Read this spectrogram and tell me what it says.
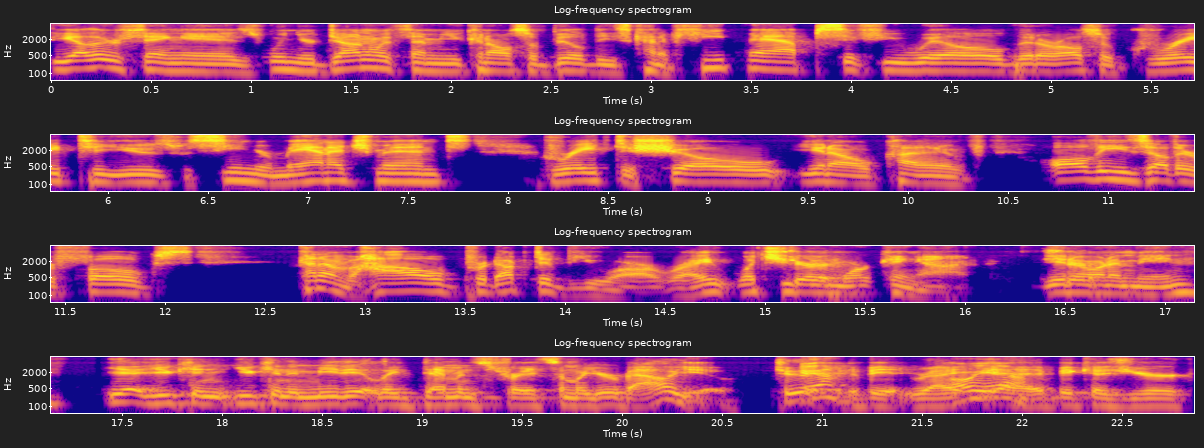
the other thing is when you're done with them you can also build these kind of heat maps if you will that are also great to use with senior management great to show you know kind of all these other folks kind of how productive you are right what you've sure. been working on you sure. know what i mean yeah, you can you can immediately demonstrate some of your value too yeah. to be right. Oh, yeah. yeah. because you're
